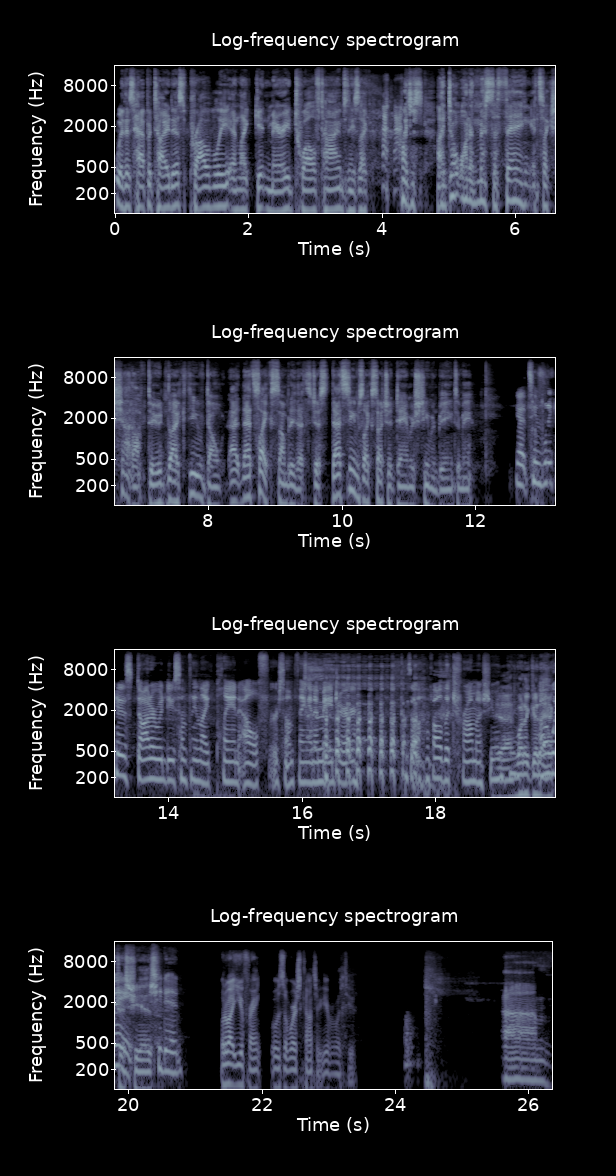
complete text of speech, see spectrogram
with his hepatitis probably and like getting married 12 times and he's like i just i don't want to miss a thing it's like shut up dude like you don't uh, that's like somebody that's just that seems like such a damaged human being to me yeah, it seems like his daughter would do something like play an elf or something in a major because of all the trauma she went Yeah, through. what a good oh, actress wait, she is. She did. What about you, Frank? What was the worst concert you ever went to? Um,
